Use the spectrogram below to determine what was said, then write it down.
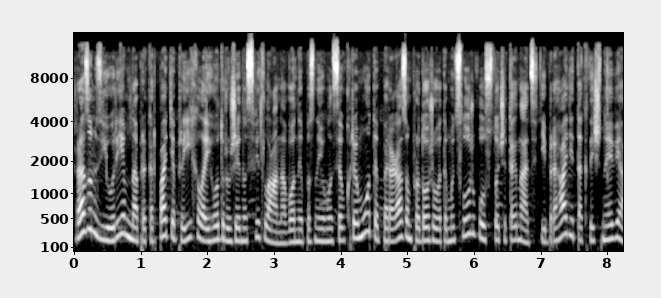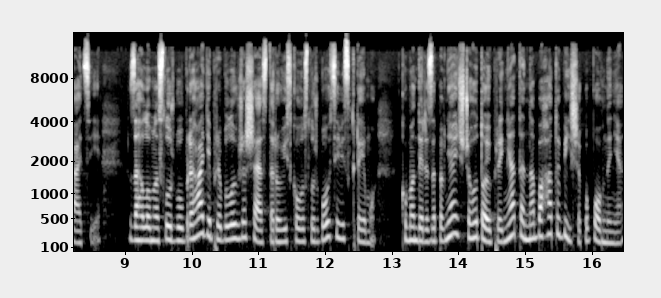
Разом з Юрієм на Прикарпаття приїхала його дружина Світлана. Вони познайомилися в Криму. Тепер разом продовжуватимуть службу у 114-й бригаді тактичної авіації. Загалом на службу в бригаді прибуло вже шестеро військовослужбовців із Криму. Командири запевняють, що готові прийняти набагато більше поповнення.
